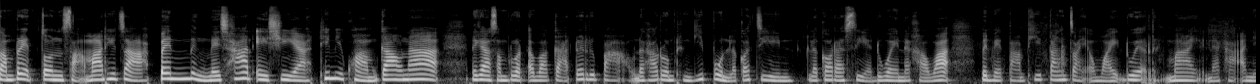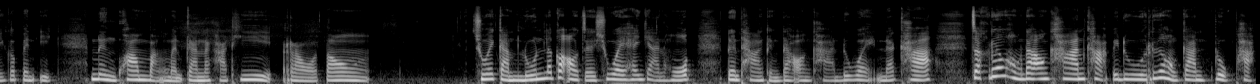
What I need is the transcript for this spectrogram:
สำเร็จจนสามารถที่จะเป็นหนึ่งในชาติเอเชียที่มีความก้าวหน้าในการสำรวจอวกาศด้วยหรือเปล่านะคะ รวมถึงญี่ปุ่นแล้วก็จีนแล้วก็รัสเซียด้วยนะคะว่าเป็นไปตามที่ตั้งใจเอาไว้ด้วยหรือไม่นะคะ อันนี้ก็เป็นอีกหนึ่งความหวังเหมือนกันนะคะที่เราต้อง ช่วยกันลุ้นแล้วก็เอาใจช่วยให้ยานโฮปเดินทางถึงดาวอังคารด้วยนะคะ จากเรื่องของดาวอังคารค่ะ ไปดูเรื่องของการปลูกผัก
